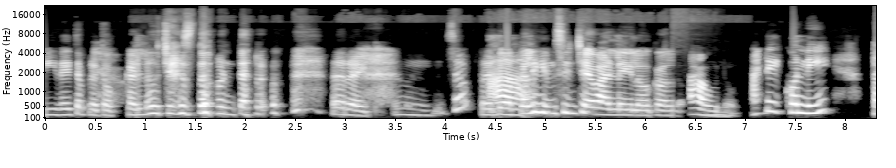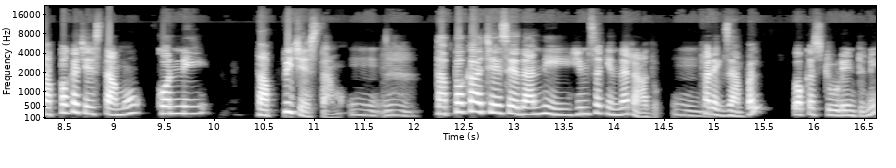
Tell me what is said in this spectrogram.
ఇదైతే ప్రతి ఒక్కళ్ళు చేస్తూ ఉంటారు. రైట్ సో ప్రతి ఒక్కళ్ళు హింసించే వాళ్ళే ఈ లోకంలో. అవును. అంటే కొన్ని తప్పక చేస్తాము కొన్ని తప్పి చేస్తాము. తప్పక చేసేదాన్ని హింస కింద రాదు. ఫర్ ఎగ్జాంపుల్ ఒక స్టూడెంట్ని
